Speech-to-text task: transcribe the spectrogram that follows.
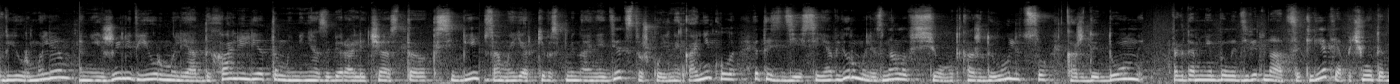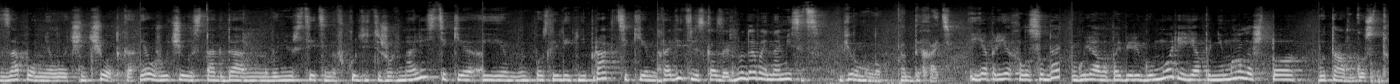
в Юрмале. Они жили в Юрмале, отдыхали летом, и меня забирали часто к себе. Самые яркие воспоминания детства, школьные каникулы, это здесь. И я в Юрмале знала все, вот каждую улицу, каждый каждый дом. Когда мне было 19 лет, я почему-то это запомнила очень четко. Я уже училась тогда в университете на факультете журналистики, и после летней практики родители сказали, ну давай на месяц в Юрмалу отдыхать. И я приехала сюда, гуляла по берегу моря, и я понимала, что вот август,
